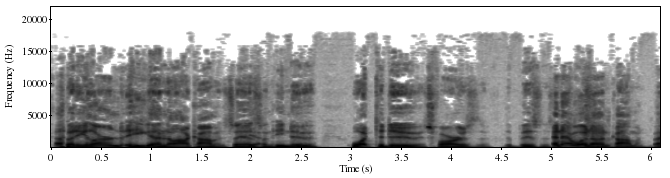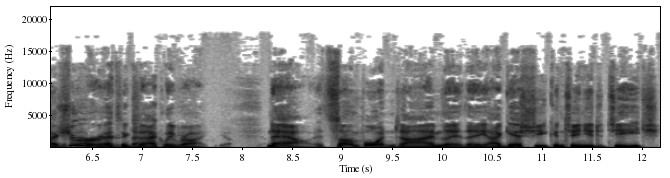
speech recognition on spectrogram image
but he learned. He got a lot of common sense, Yeah, and he knew what to do as far as the, the business. And that wasn't uncommon back. at that Sure, that's time. exactly Yeah, right. Yeah. Now, at some point in time, they, they I guess she continued to teach.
